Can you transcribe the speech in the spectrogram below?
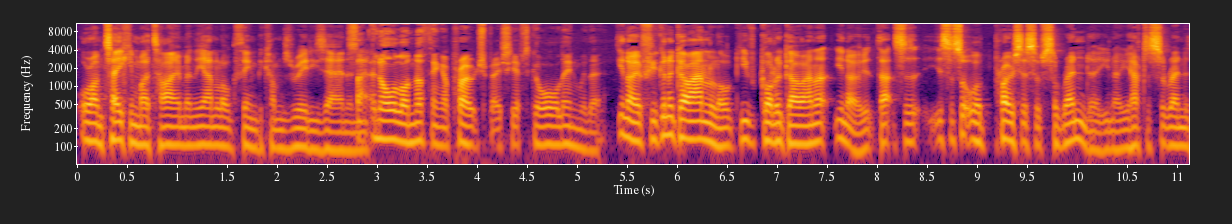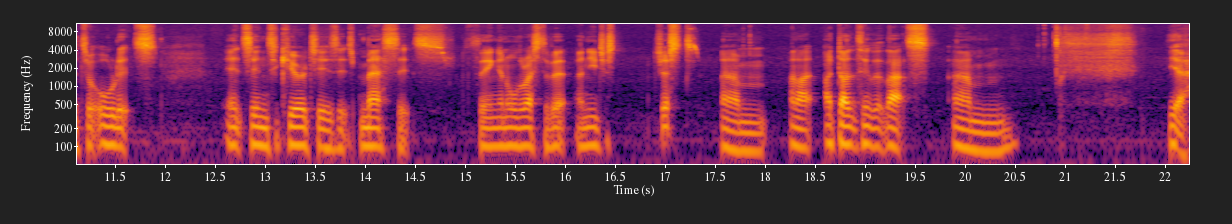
or I'm taking my time and the analog thing becomes really zen. It's And like an all or nothing approach. Basically, you have to go all in with it. you know, if you're going to go analog, you've got to go and you know that's a, it's a sort of a process of surrender. You know, you have to surrender to all its its insecurities, its mess, its thing, and all the rest of it, and you just just um, and I I don't think that that's um, yeah,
